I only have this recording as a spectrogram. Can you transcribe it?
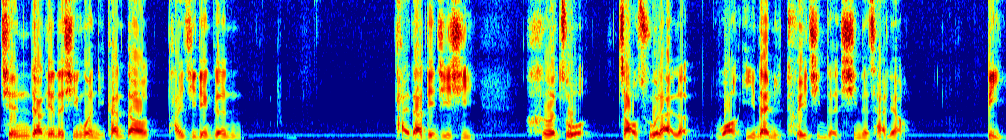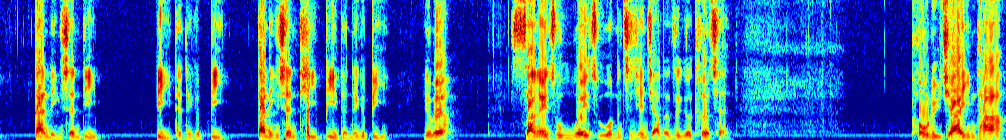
前两天的新闻，你看到台积电跟台大电机系合作找出来了往一纳米推进的新的材料，B 氮磷砷地 B 的那个 B 氮磷砷 T B 的那个 B 有没有？三 A 族、五 A 族，我们之前讲的这个课程，铜铝加銦鉈。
